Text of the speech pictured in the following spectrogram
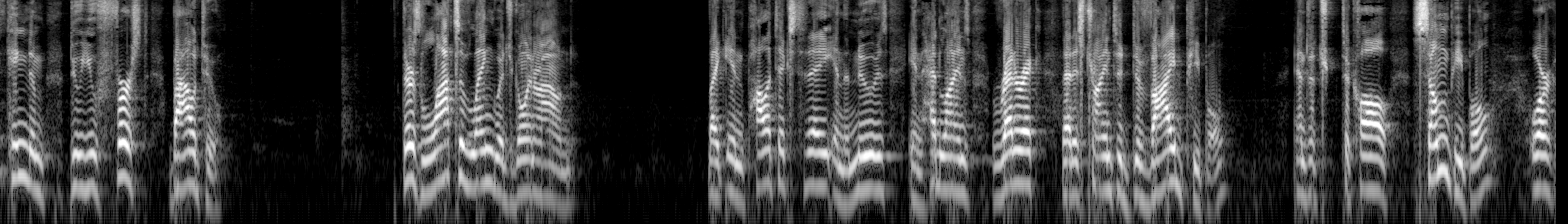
kingdom do you first bow to? There's lots of language going around, like in politics today, in the news, in headlines, rhetoric that is trying to divide people and to, to call some people or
